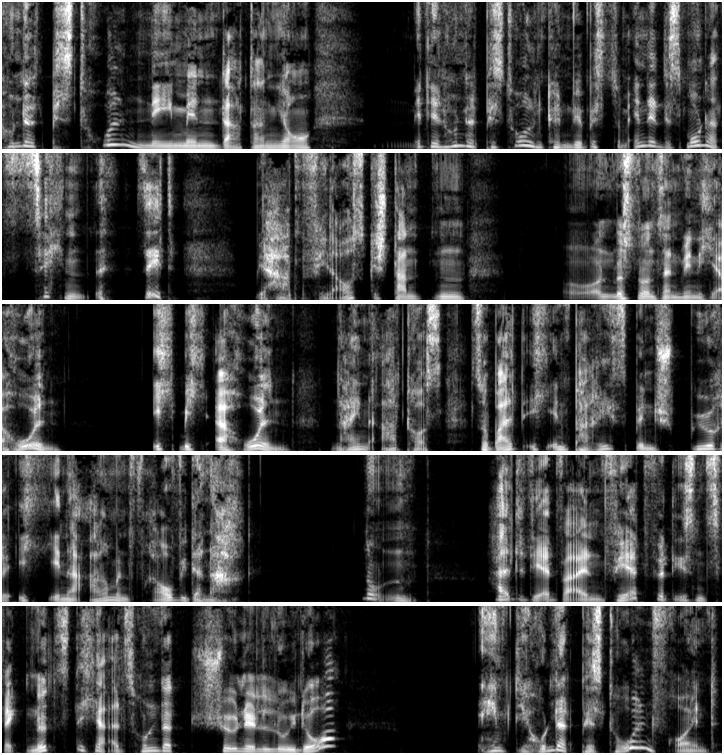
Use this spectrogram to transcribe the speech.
hundert Pistolen nehmen, D'Artagnan. Mit den hundert Pistolen können wir bis zum Ende des Monats zechen. Seht, wir haben viel ausgestanden und müssen uns ein wenig erholen.« Ich mich erholen. Nein, Athos, sobald ich in Paris bin, spüre ich jener armen Frau wieder nach. Nun, haltet ihr etwa ein Pferd für diesen Zweck nützlicher als hundert schöne Louis d'Or? Nehmt die hundert Pistolen, Freund.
